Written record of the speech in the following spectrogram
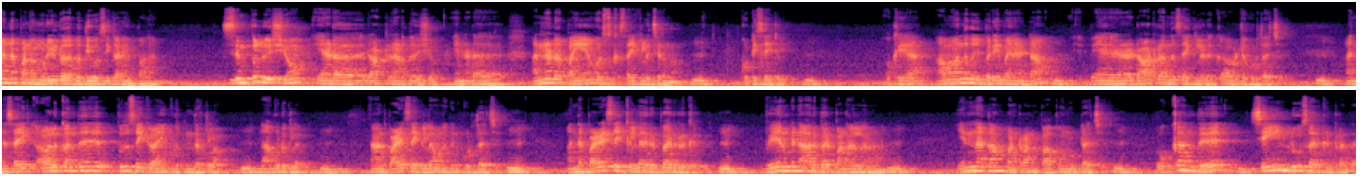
என்ன பண்ண முடியுன்றதை பற்றி யோசிக்க ஆரம்பிப்பாங்க. சிம்பிள் விஷயம் என்னோட டாக்டர் நடந்த விஷயம். என்னோட அண்ணனோட பையன் ஒரு சைக்கிள் வச்சுருந்தான். குட்டி சைக்கிள் ஓகேயா அவன் வந்து கொஞ்சம் பெரிய பையன் ஆகிட்டான் என்னோட டாக்டர் வந்து சைக்கிள் எடுக்க அவள்கிட்ட கொடுத்தாச்சு. அந்த சைக்கிள் அவளுக்கு வந்து புது சைக்கிள் வாங்கி கொடுத்துருந்துருக்கலாம். நான் கொடுக்கல. நான் அந்த பழைய சைக்கிள் உனக்குன்னு கொடுத்தாச்சு. அந்த பழைய சைக்கிளில் ரிப்பேர் இருக்குது ம். வேணும்னே நான் ரிப்பேர் பண்ணலை நான். என்ன தான் பண்ணுறான்னு பார்ப்போம்னு விட்டாச்சு. உட்காந்து செயின் லூஸாக இருக்குன்றத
